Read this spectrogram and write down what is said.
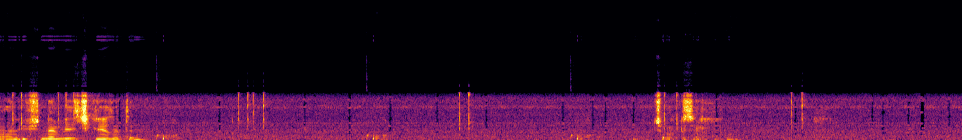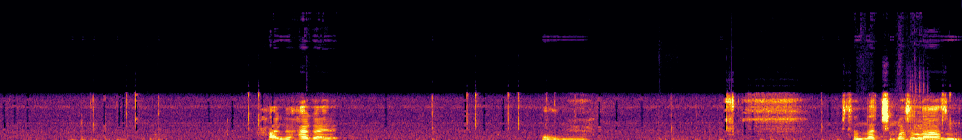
yani üçünden biri çıkıyor zaten. Çok güzel. Ha, ha gayret. Olmuyor. Bir tane daha çıkması lazım.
